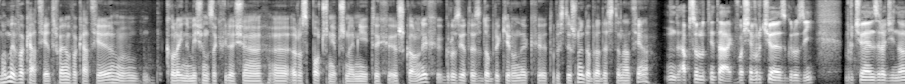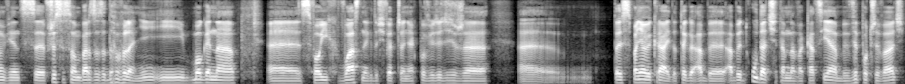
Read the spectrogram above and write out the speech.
Mamy wakacje, trwają wakacje. Kolejny miesiąc za chwilę się e, rozpocznie, przynajmniej tych szkolnych. Gruzja to jest dobry kierunek e, turystyczny, dobra destynacja. Absolutnie tak. Właśnie wróciłem z Gruzji, wróciłem z rodziną, więc e, wszyscy są bardzo zadowoleni i mogę na swoich własnych doświadczeniach powiedzieć, że to jest wspaniały kraj do tego, aby, aby udać się tam na wakacje, aby wypoczywać.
